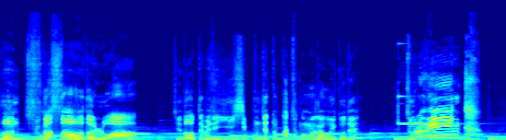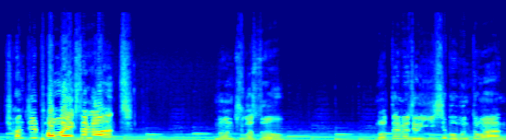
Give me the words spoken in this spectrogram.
넌 죽었어 너 일로 와. 지금 너 때문에 지금 20분째 똑같은 곳만 가고 있거든? 드링크! 현질 파워 엑설런트! 넌 죽었어. 너 때문에 지금 25분 동안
